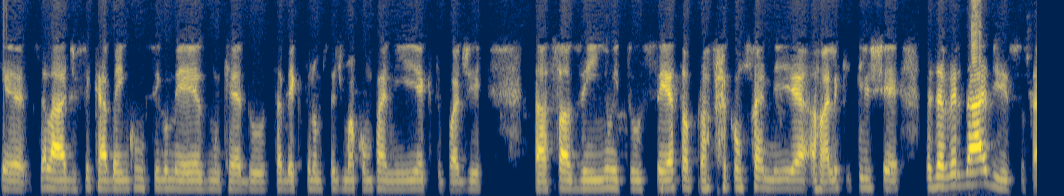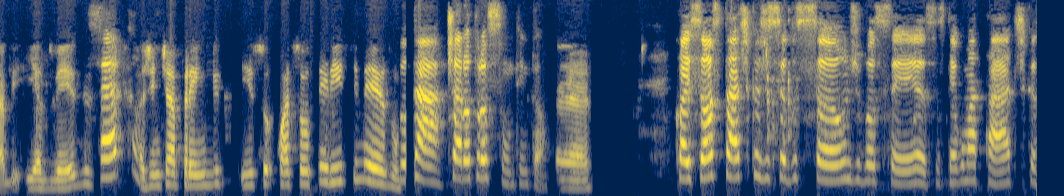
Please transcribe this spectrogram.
Que é, sei lá, de ficar bem consigo mesmo, que é do saber que tu não precisa de uma companhia, que tu pode estar sozinho e tu ser a tua própria companhia. Olha que clichê. Mas é verdade isso, sabe? E às vezes Certo? a gente aprende isso com a solteirice mesmo. Tá, deixar outro assunto, então. É, Quais são as táticas de sedução de vocês? Vocês têm alguma tática?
